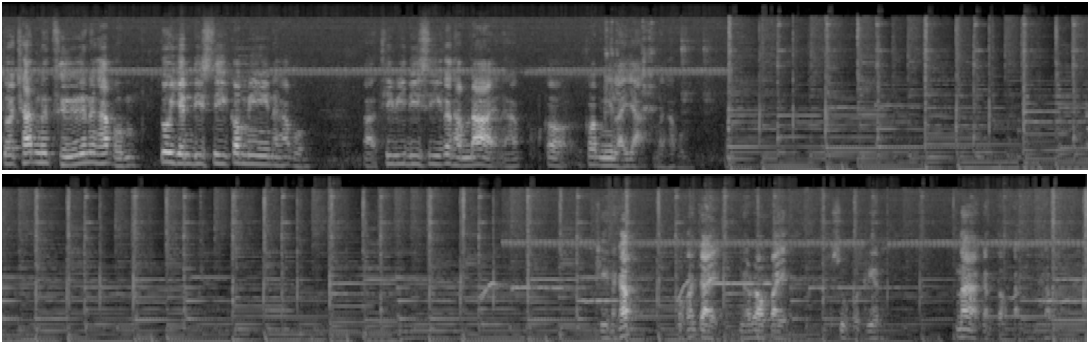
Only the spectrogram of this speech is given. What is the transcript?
ตัวชาร์จมือถือนะครับผมตู้เย็น DC ก็มีนะครับผมทีวี DC ก็ทำได้นะครับก็ก็มีหลายอย่างนะครับผมโอเคนะครับพอเข้าใจเดี๋ยวเราไปสู่บทเรียนหน้ากันต่อไปครับ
